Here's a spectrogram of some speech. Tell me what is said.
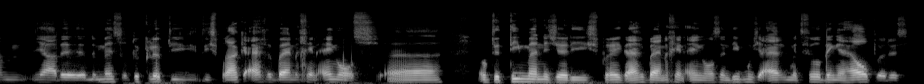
Um, ja, de, de mensen op de club die, die spraken eigenlijk bijna geen Engels. ook de teammanager die spreekt eigenlijk bijna geen Engels. En die moet je eigenlijk met veel dingen helpen. Dus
